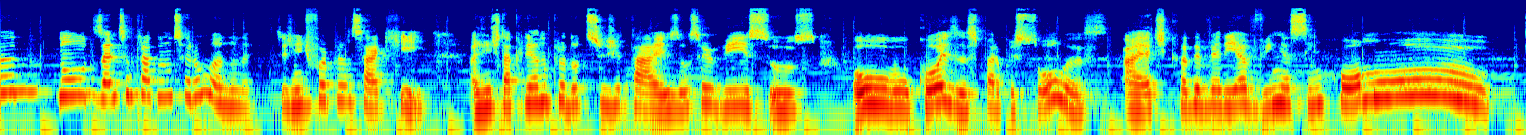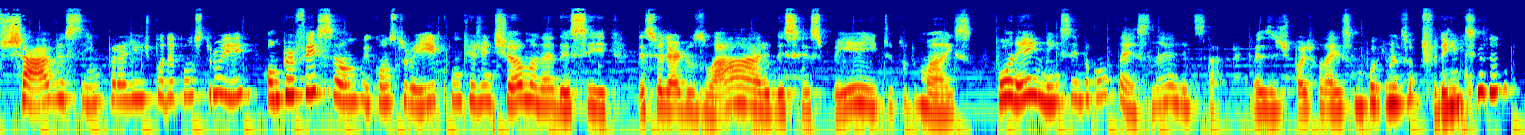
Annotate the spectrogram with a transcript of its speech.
no design centrado no ser humano, né? Se a gente for pensar que a gente está criando produtos digitais ou serviços ou coisas para pessoas, a ética deveria vir assim como chave assim para a gente poder construir com perfeição e construir com o que a gente chama, né, desse desse olhar do usuário, desse respeito e tudo mais. Porém, nem sempre acontece, né? A gente sabe. Mas a gente pode falar isso um pouquinho mais à frente.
